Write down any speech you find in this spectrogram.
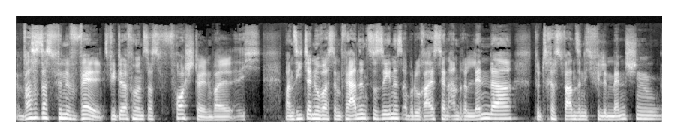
was ist das für eine Welt? Wie dürfen wir uns das vorstellen? Weil ich, man sieht ja nur, was im Fernsehen zu sehen ist, aber du reist ja in andere Länder, du triffst wahnsinnig viele Menschen.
